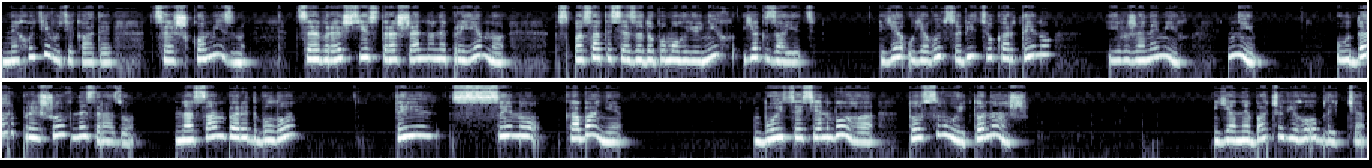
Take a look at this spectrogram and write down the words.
Не хотів утікати. Це ж комізм. Це, врешті, страшенно неприємно спасатися за допомогою ніг, як заєць. Я уявив собі цю картину і вже не міг. Ні. Удар прийшов не зразу. Насамперед було ти, сину, кабані. Бойся сін Бога, то свой, то наш. Я не бачив його обличчя,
